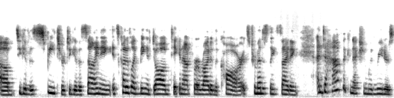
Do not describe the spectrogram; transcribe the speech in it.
um, to give a speech or to give a signing, it's kind of like being a dog taken out for a ride in the car. It's tremendously exciting, and to have the connection with readers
